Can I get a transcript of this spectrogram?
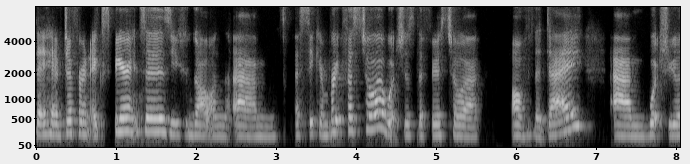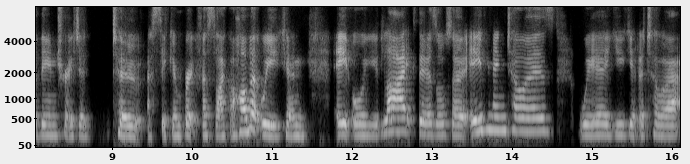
they have different experiences. You can go on um, a second breakfast tour, which is the first tour of the day, um, which you're then treated to a second breakfast like a hobbit where you can eat all you'd like. There's also evening tours where you get a tour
